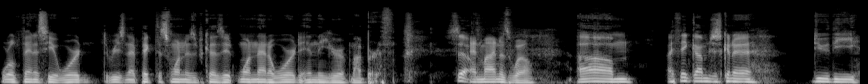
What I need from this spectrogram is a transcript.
World Fantasy Award. The reason I picked this one is because it won that award in the year of my birth. So, and mine as well. Um, I think I'm just gonna do the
